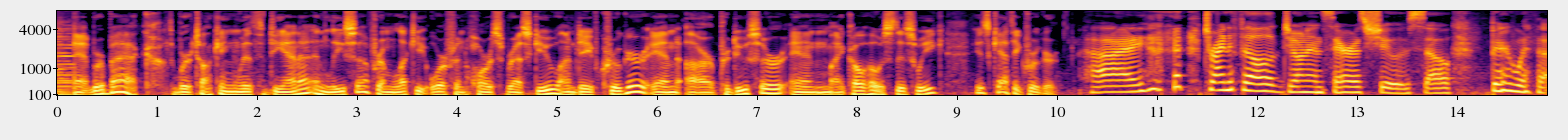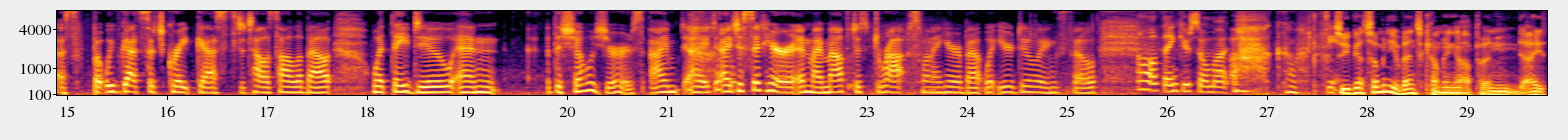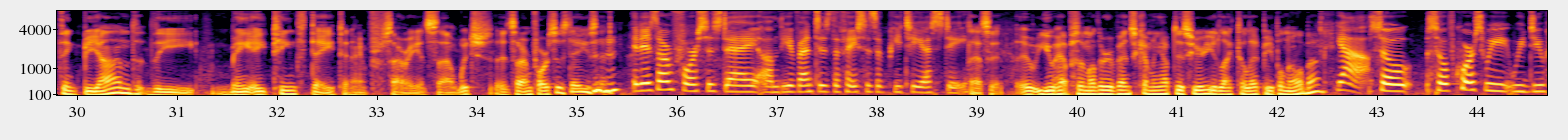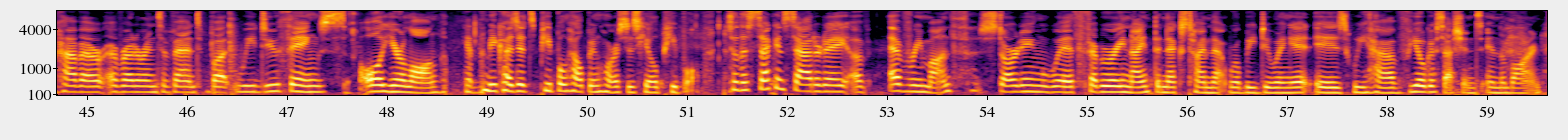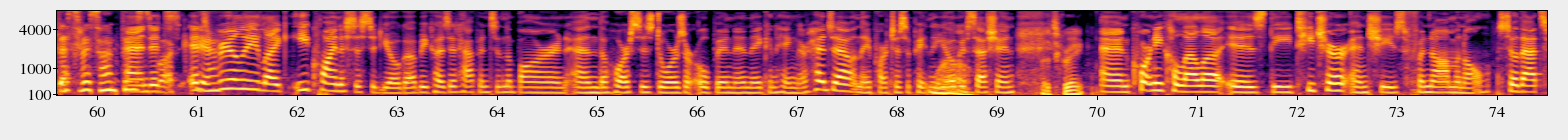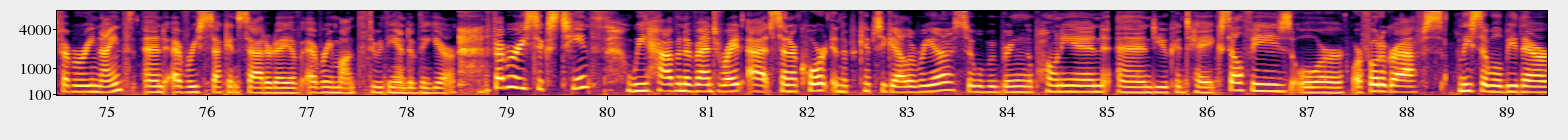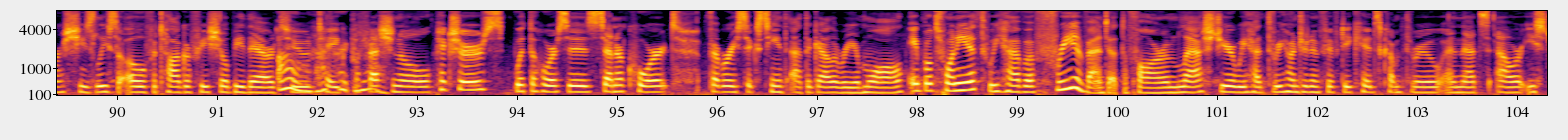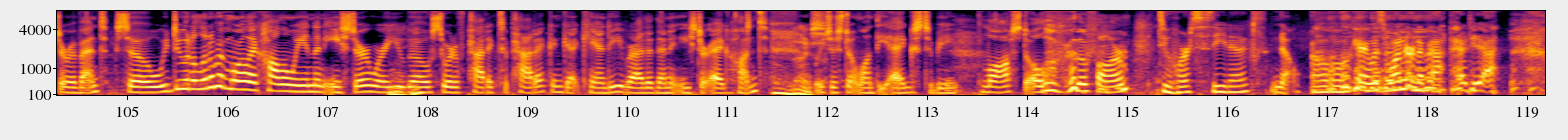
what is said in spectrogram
And we're back. We're talking with Deanna and Lisa from Lucky Orphan Horse Rescue. I'm Dave Kruger, and our producer and my co host this week is Kathy Kruger. Hi. Trying to fill Jonah and Sarah's shoes. So bear with us. But we've got such great guests to tell us all about what they do. And the show is yours. I'm, I, I just sit here and my mouth just drops when I hear about what you're doing. So, Oh, thank you so much. oh, God, So you've got so many events coming up, and I think beyond the May 18th date, and I'm sorry, it's uh, which it's Armed Forces Day. You said It is Armed Forces Day. Um, the event is the Faces of PTSD. that's it. Uh, You have some other events coming up this year. You'd like to let people know about? Yeah, so so of course we, we do have our, our veterans event, but we do things all year long because it's people helping horses heal people. So the second Saturday of every month, starting with February 9th, the next time that we'll be doing it is we have yoga sessions in the barn. That's what I saw on And it's it's Yeah. really like equine assisted yoga because it happens in the barn and the horses' doors are open and they can hang their heads out and they participate in the Wow. yoga session. That's great. And Courtney Colella is the teacher, and she's phenomenal. So that's February 9th and every second Saturday of every month through the end of the year. February 16th, we have an event right at Center Court in the Poughkeepsie Galleria. So we'll be bringing a pony in, and you can take selfies or, or photographs. Lisa will be there. She's Lisa O Photography. She'll be there to Oh, take heard- yeah. professional pictures with the horses. Center Court, February 16th at the Galleria Mall. April 20th, we have a free event at the farm. Last year, we had 350 kids come through, and that's our Easter event. So we do it a little bit more like Halloween than Easter, where you mm-hmm. go sort of paddock to paddock and get candy rather than an Easter egg hunt. nice. We just don't want the eggs to be lost all over the farm. Do horses eat eggs? No. Oh, okay. I was wondering about that. Yeah.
